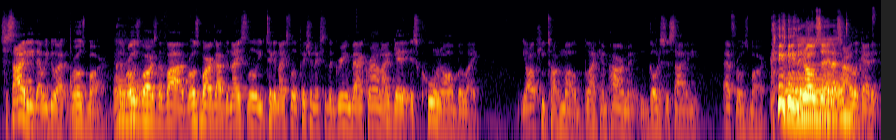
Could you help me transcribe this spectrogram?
society that we do at Rose Bar. Because mm-hmm. Rose Bar is the vibe. Rose Bar got the nice little. You take a nice little picture next to the green background. I get it. It's cool and all, but like y'all keep talking about black empowerment. Go to society. at Rose Bar. you know what I'm saying? That's how I look at it.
